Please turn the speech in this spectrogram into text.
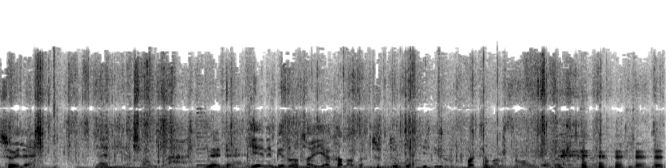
Söyle. Ne diye Allah. Ne de? Yeni bir rotayı yakaladık, tutturduk gidiyoruz. Paçaları sıvaladık.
